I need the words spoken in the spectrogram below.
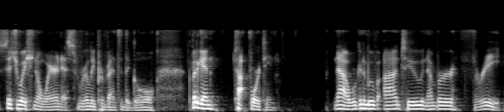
situational awareness really prevented the goal. But again, top 14. Now we're going to move on to number three.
